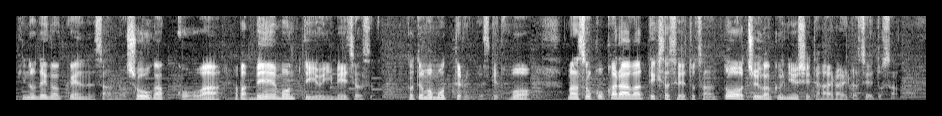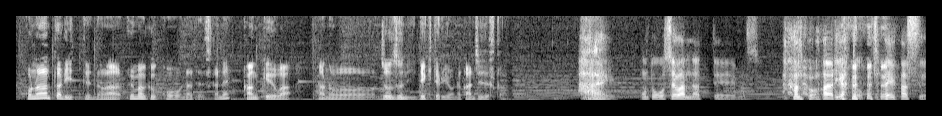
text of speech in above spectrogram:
日の出学園さんの小学校は、やっぱ名門っていうイメージをとても持ってるんですけども、まあ、そこから上がってきた生徒さんと中学入試で入られた生徒さん、このあたりっていうのは、うまくこう、なんていうんですかね、関係は、あの、上手にできてるような感じですか？はい。本当お世話になってます。あの、ありがとうございます。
